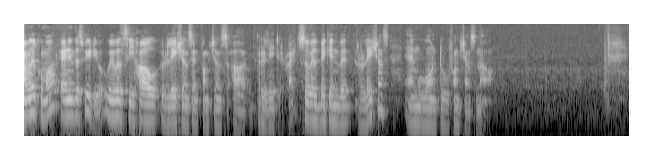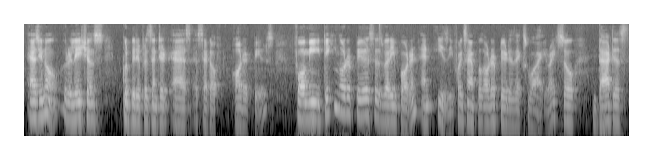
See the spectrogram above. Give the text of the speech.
am Anil Kumar and in this video we will see how relations and functions are related, right? So we'll begin with relations and move on to functions now. As you know, relations could be represented as a set of ordered pairs. For me, taking ordered pairs is very important and easy. For example, ordered pair is xy, right? So that is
